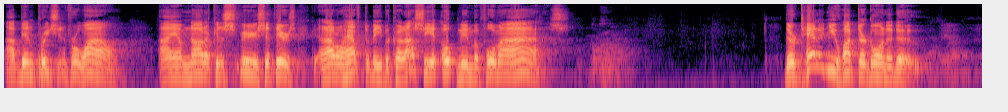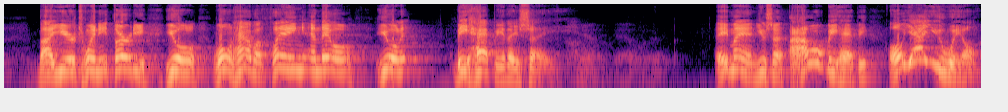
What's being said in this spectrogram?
I've been preaching for a while. I am not a conspiracy theorist, and I don't have to be because I see it opening before my eyes. They're telling you what they're going to do. By year 2030, you'll won't have a thing and they'll you'll be happy, they say. Amen. You say, I won't be happy. Oh, yeah, you will.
